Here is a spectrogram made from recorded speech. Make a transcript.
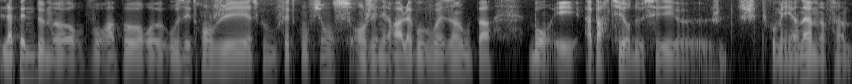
la peine de mort, vos rapports aux étrangers, est-ce que vous faites confiance en général à vos voisins ou pas Bon, et à partir de ces, euh, je ne sais plus combien il y en a, mais enfin,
